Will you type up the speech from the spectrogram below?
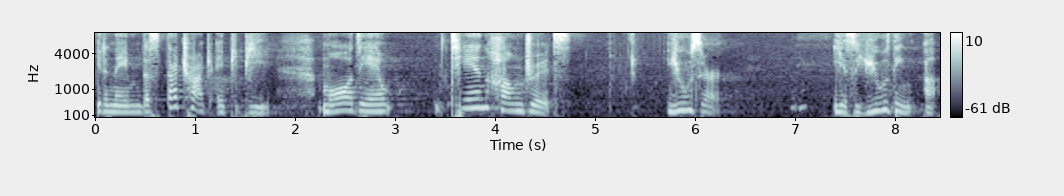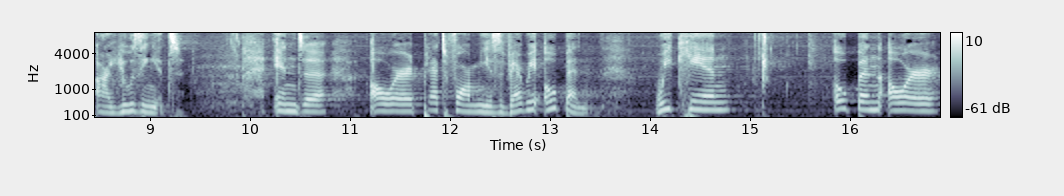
it named the StarCharge app, more than 1,000 user is using, uh, are using it. And uh, our platform is very open. We can open our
